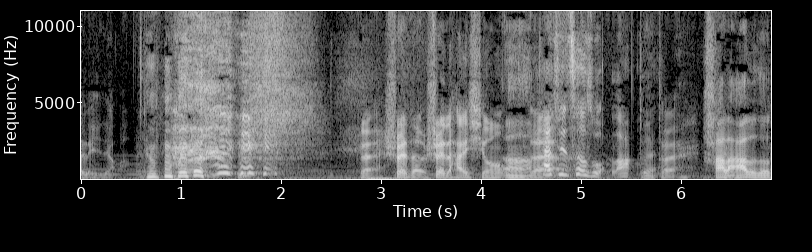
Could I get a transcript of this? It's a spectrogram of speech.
睡了一觉，对，睡得睡得还行，嗯对，他去厕所了，对。对。哈喇子都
